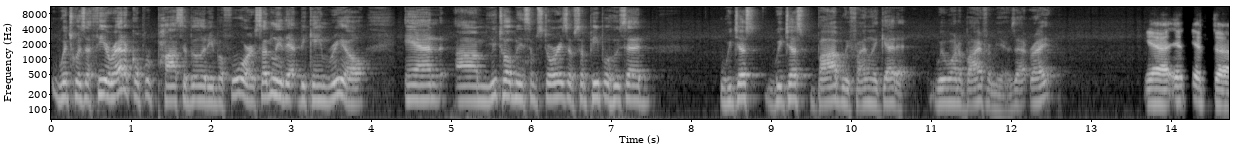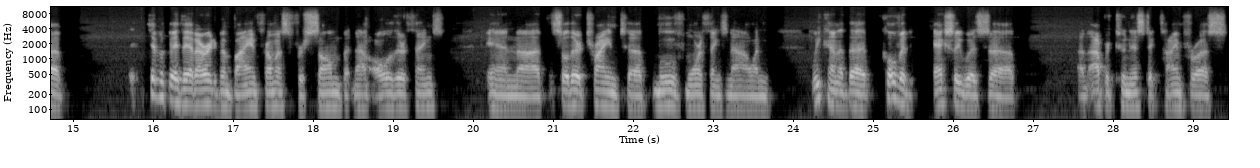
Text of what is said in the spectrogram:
which was a theoretical possibility before, suddenly that became real. And um, you told me some stories of some people who said, "We just, we just, Bob, we finally get it. We want to buy from you." Is that right? Yeah, it it uh, typically they had already been buying from us for some, but not all of their things, and uh, so they're trying to move more things now. And we kind of the COVID actually was uh, an opportunistic time for us,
